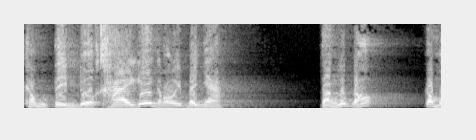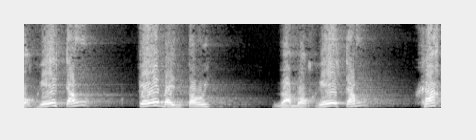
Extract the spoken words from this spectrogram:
không tìm được hai ghế ngồi bên nhau. Trong lúc đó có một ghế trống kế bên tôi và một ghế trống khác,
